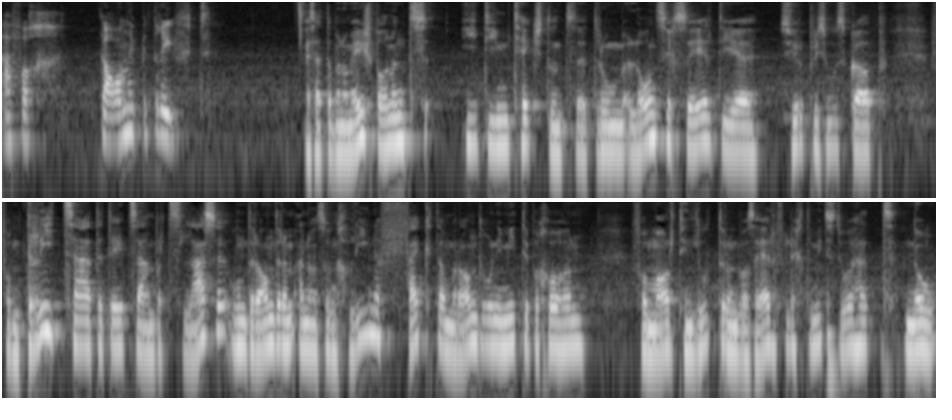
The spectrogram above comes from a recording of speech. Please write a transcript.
einfach gar nicht betrifft. Es hat aber noch mehr spannend in deinem Text und äh, darum lohnt sich sehr, die Surprise-Ausgabe vom 13. Dezember zu lesen. Unter anderem auch noch so einen kleinen Fakt am Rand, den ich mitbekommen habe von Martin Luther und was er vielleicht damit zu tun hat, no,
